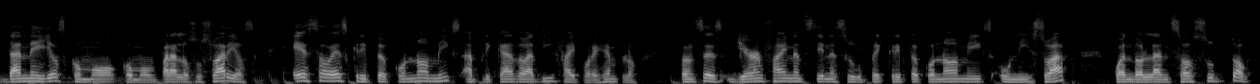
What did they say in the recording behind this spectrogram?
dan ellos como, como para los usuarios. Eso es cryptoeconomics aplicado a DeFi, por ejemplo. Entonces, Yearn Finance tiene su cryptoeconomics, Uniswap, cuando lanzó su token,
